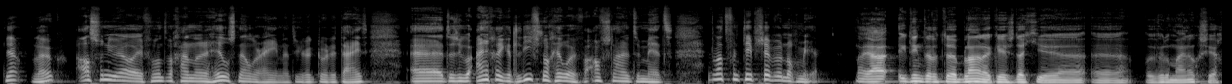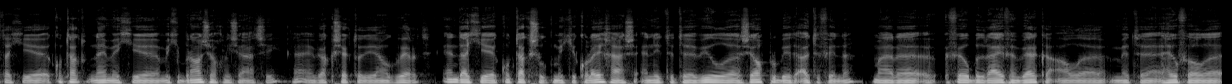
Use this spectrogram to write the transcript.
Ja, leuk. Als we nu wel even, want we gaan er heel snel doorheen natuurlijk door de tijd. Uh, dus ik wil eigenlijk het liefst nog heel even afsluiten met wat voor tips hebben we nog meer? Nou ja, ik denk dat het uh, belangrijk is dat je, uh, wat Willemijn ook zegt, dat je contact opneemt met je, met je brancheorganisatie, hè, in welke sector die dan ook werkt. En dat je contact zoekt met je collega's en niet het uh, wiel zelf probeert uit te vinden. Maar veel bedrijven werken al met heel veel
